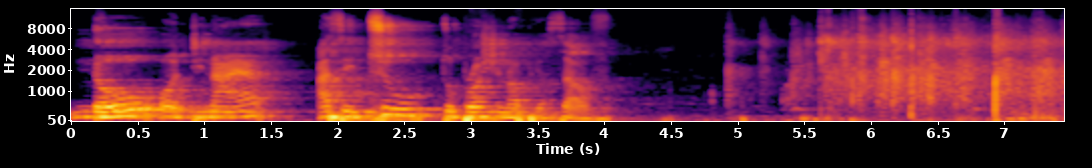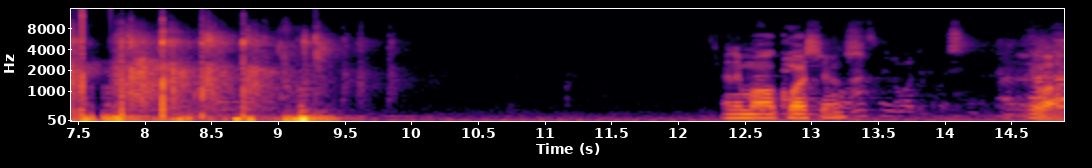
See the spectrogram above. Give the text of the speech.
no or denial as a tool to brushing up yourself. any more questions You're welcome.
